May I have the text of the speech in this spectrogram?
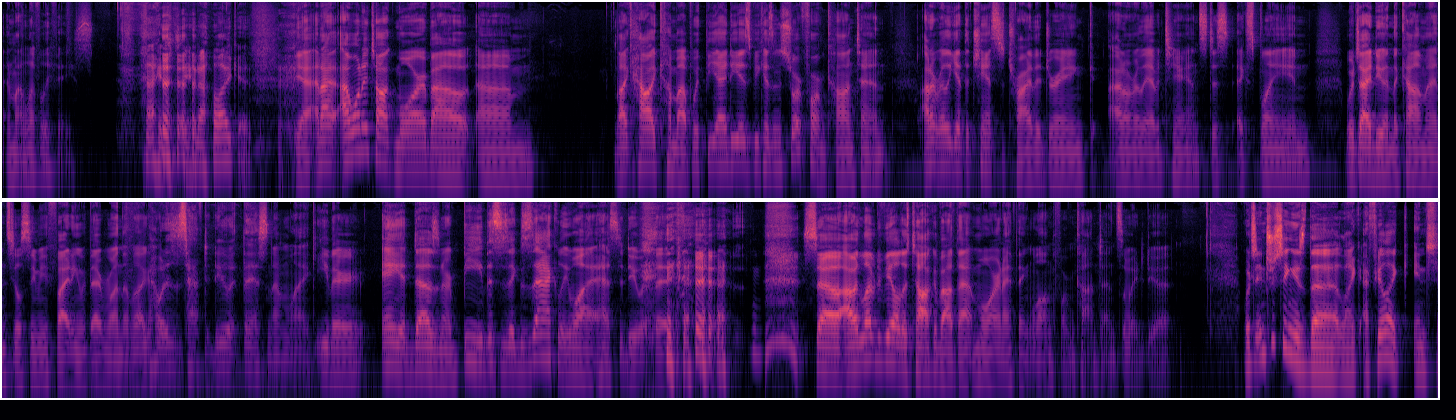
and my lovely face. nice, dude, I like it. Yeah, and I, I want to talk more about um, like how I come up with the ideas because in short form content, I don't really get the chance to try the drink. I don't really have a chance to s- explain, which I do in the comments. You'll see me fighting with everyone that like, how does this have to do with this? And I'm like, either A, it doesn't, or B, this is exactly why it has to do with it. so I would love to be able to talk about that more, and I think long form content's the way to do it. What's interesting is the like I feel like inst-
